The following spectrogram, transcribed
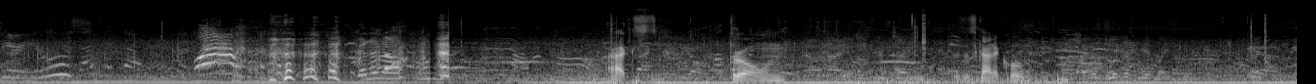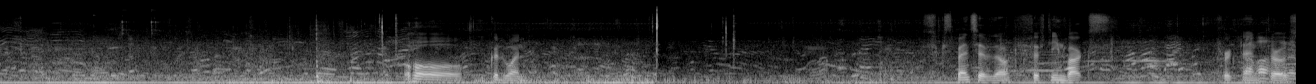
Serious？ Ganun na. Axe, throne. This is kind of cool. Oh, good one. It's expensive though, 15 bucks for 10 uh-huh. throws.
